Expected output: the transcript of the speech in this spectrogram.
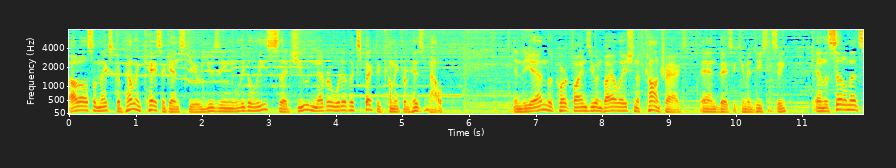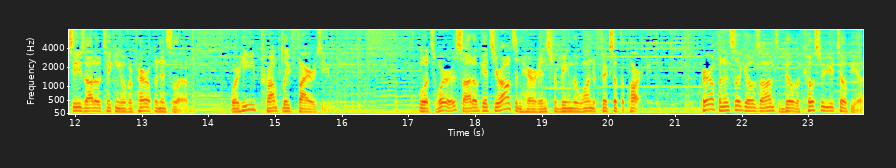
Otto also makes a compelling case against you using legalese that you never would have expected coming from his mouth. In the end, the court finds you in violation of contract and basic human decency, and the settlement sees Otto taking over Peril Peninsula, where he promptly fires you. What's worse, Otto gets your aunt's inheritance for being the one to fix up the park. Peril Peninsula goes on to build a coaster utopia,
